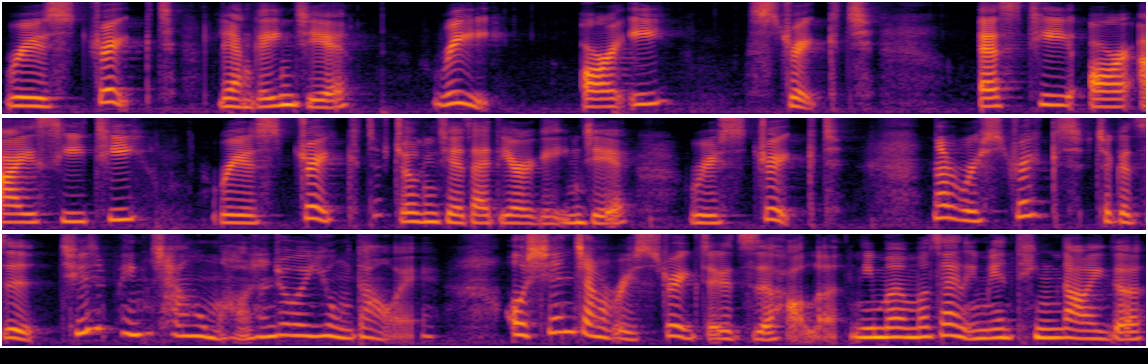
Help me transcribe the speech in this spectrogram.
？restrict 两个音节，re r e strict s t r i c t restrict 重音节在第二个音节 restrict。那 restrict 这个字，其实平常我们好像就会用到。诶，哦，先讲 restrict 这个字好了。你们有没有在里面听到一个，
